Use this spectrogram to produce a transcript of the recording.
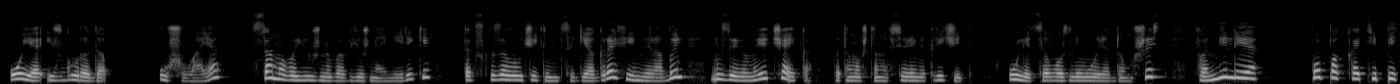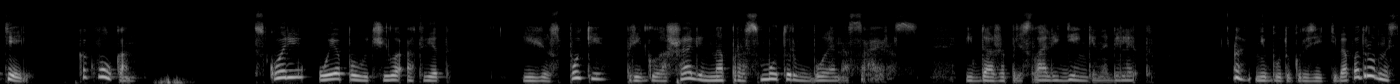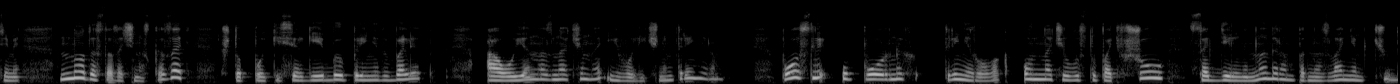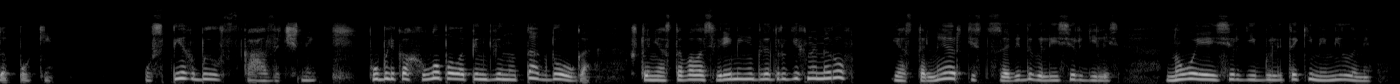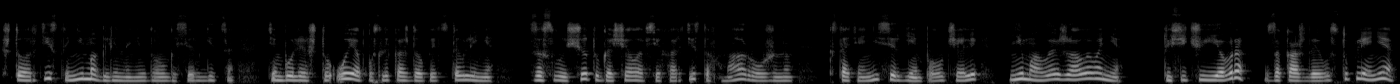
Оя из города Ушуая, самого южного в Южной Америке, так сказала учительница географии Мирабель, мы зовем ее Чайка, потому что она все время кричит. Улица возле моря, дом 6, фамилия Попокатипетель, как вулкан. Вскоре Оя получила ответ. Ее споки приглашали на просмотр в Буэнос-Айрес и даже прислали деньги на билет. Не буду грузить тебя подробностями, но достаточно сказать, что Поки Сергей был принят в балет, а Оя назначена его личным тренером. После упорных тренировок он начал выступать в шоу с отдельным номером под названием «Чудо Поки». Успех был сказочный. Публика хлопала пингвину так долго – что не оставалось времени для других номеров, и остальные артисты завидовали и сердились. Но Оя и Сергей были такими милыми, что артисты не могли на них долго сердиться, тем более что Оя после каждого представления за свой счет угощала всех артистов мороженым. Кстати, они с Сергеем получали немалое жалование – тысячу евро за каждое выступление.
